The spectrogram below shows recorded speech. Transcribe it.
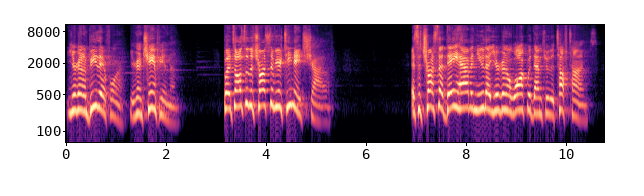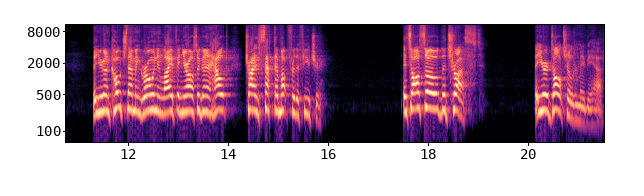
you're going to be there for them, you're going to champion them. But it's also the trust of your teenage child it's a trust that they have in you that you're going to walk with them through the tough times, that you're going to coach them in growing in life, and you're also going to help try to set them up for the future. It's also the trust that your adult children maybe have,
